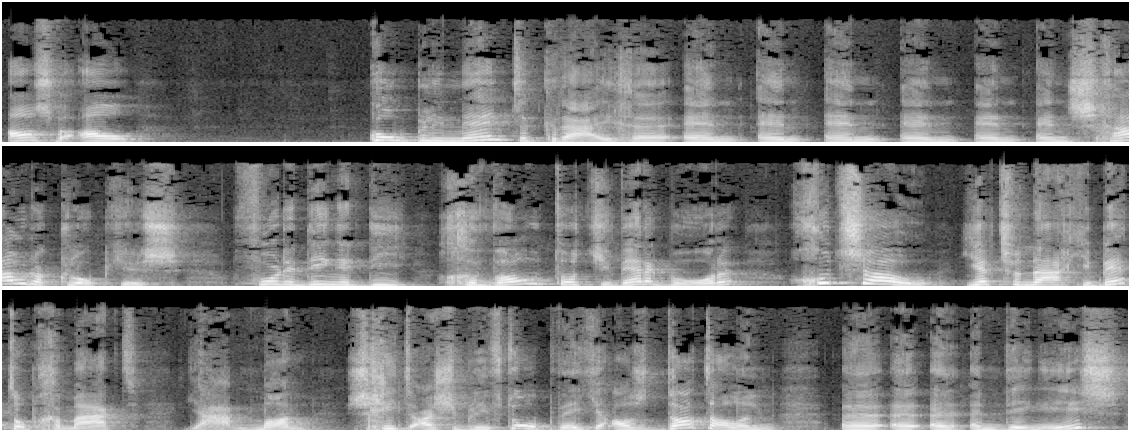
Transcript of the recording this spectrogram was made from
Als we al complimenten krijgen en, en, en, en, en, en schouderklopjes voor de dingen die gewoon tot je werk behoren. Goed zo, je hebt vandaag je bed opgemaakt. Ja, man, schiet alsjeblieft op. Weet je, als dat al een, uh, uh, een ding is,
